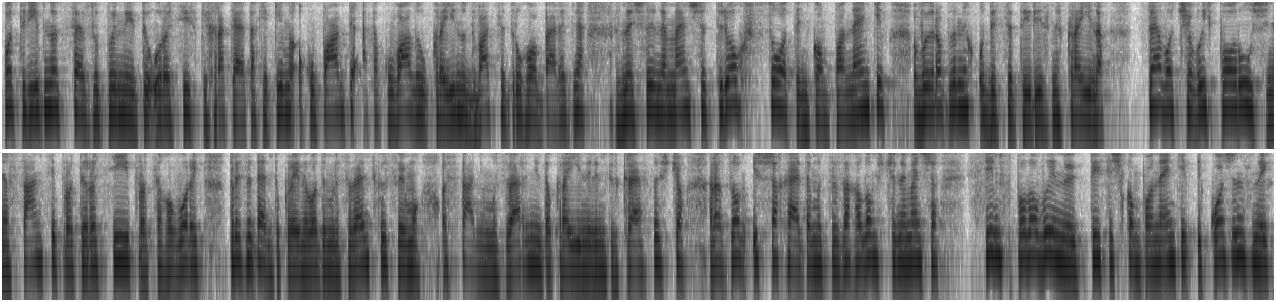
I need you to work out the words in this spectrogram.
Потрібно це зупинити у російських ракетах, якими окупанти атакували Україну 22 березня. Знайшли не менше трьох сотень компонентів, вироблених у 10 різних країнах. Це вочевидь порушення санкцій проти Росії. Про це говорить президент України Володимир Зеленський у своєму останньому зверненні до країни. Він підкреслив, що разом із шахедами це загалом щонайменше 7,5 тисяч компонентів, і кожен з них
